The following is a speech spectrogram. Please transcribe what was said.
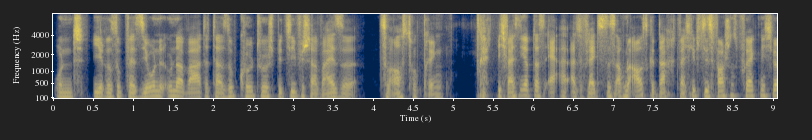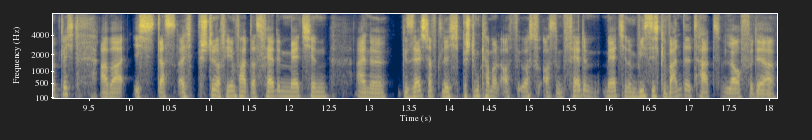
und ihre Subversion in unerwarteter, subkulturspezifischer Weise zum Ausdruck bringen. Ich weiß nicht, ob das, also vielleicht ist das auch nur ausgedacht, vielleicht gibt es dieses Forschungsprojekt nicht wirklich, aber ich, das, ich bestimmt auf jeden Fall, dass Pferdemädchen eine gesellschaftlich, bestimmt kann man aus, aus dem Pferdemädchen und wie es sich gewandelt hat im Laufe der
